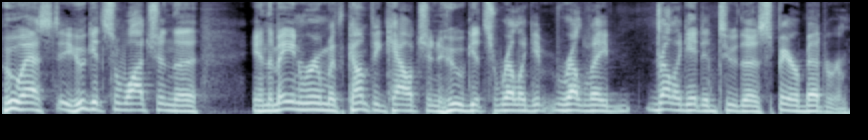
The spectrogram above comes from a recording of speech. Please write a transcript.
who has to, who gets to watch in the in the main room with comfy couch, and who gets relega- relegated to the spare bedroom.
